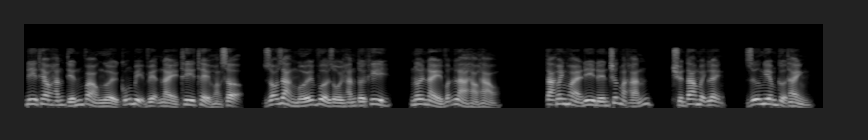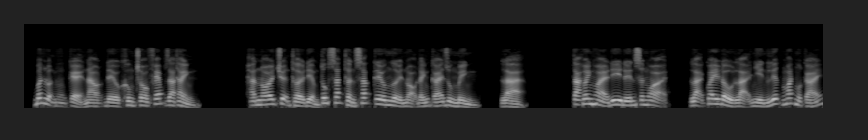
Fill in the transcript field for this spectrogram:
Đi theo hắn tiến vào người cũng bị viện này thi thể hoảng sợ, rõ ràng mới vừa rồi hắn tới khi, nơi này vẫn là hảo hảo. Tạ hoanh hoài đi đến trước mặt hắn, truyền ta mệnh lệnh, giữ nghiêm cửa thành, bất luận kẻ nào đều không cho phép ra thành. Hắn nói chuyện thời điểm túc sát thần sắc kêu người nọ đánh cái dùng mình, là tạ hoanh hoài đi đến sân ngoại, lại quay đầu lại nhìn liếc mắt một cái.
